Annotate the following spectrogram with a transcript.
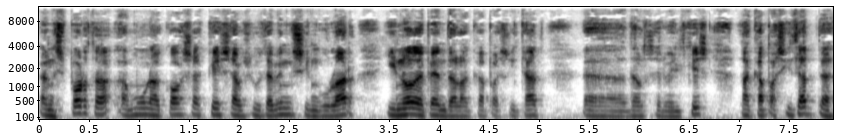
ens porta a una cosa que és absolutament singular i no depèn de la capacitat eh, del cervell, que és la capacitat de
